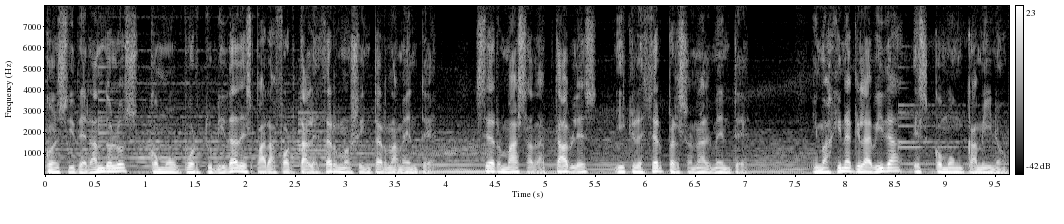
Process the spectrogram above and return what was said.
considerándolos como oportunidades para fortalecernos internamente, ser más adaptables y crecer personalmente. Imagina que la vida es como un camino,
